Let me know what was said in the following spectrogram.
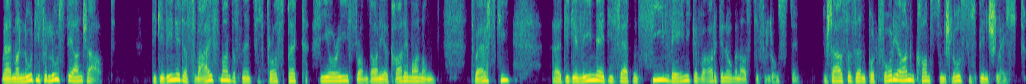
Weil man nur die Verluste anschaut. Die Gewinne, das weiß man, das nennt sich Prospect Theory von Daniel Kahnemann und Tversky. Äh, die Gewinne, die werden viel weniger wahrgenommen als die Verluste. Du schaust also ein Portfolio an und kommst zum Schluss, ich bin schlecht.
